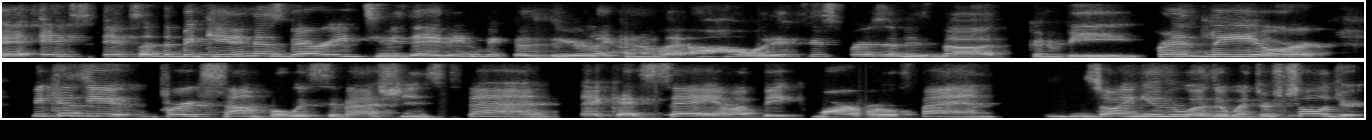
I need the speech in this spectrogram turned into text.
it, it's it's at the beginning is very intimidating because you're like kind of like, oh, what if this person is not going to be friendly or because you, for example, with Sebastian Stan, like I say, I'm a big Marvel fan, mm-hmm. so I knew he was a Winter Soldier.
